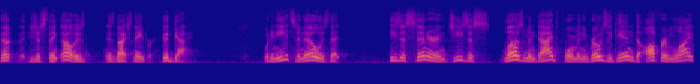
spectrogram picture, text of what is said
You just think, oh, he's, he's a nice neighbor, good guy. What he needs to know is that he's a sinner and Jesus loves him and died for him and he rose again to offer him life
